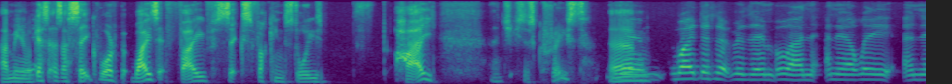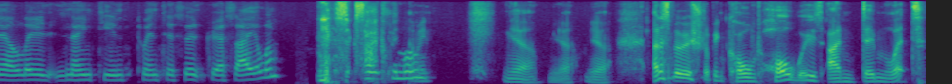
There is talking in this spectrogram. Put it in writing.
I mean, I guess it's a psych ward, but why is it five, six fucking stories high? And Jesus Christ. Um, yeah. Why does it resemble an, an early an early 19th, 20th century asylum? Yes, exactly. I mean, yeah, yeah, yeah. And this movie should have been called Hallways and Dim Lit.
